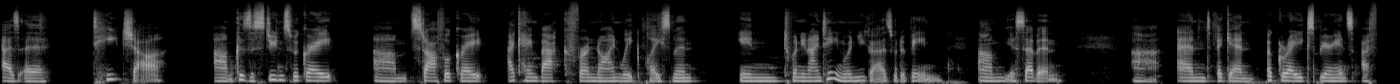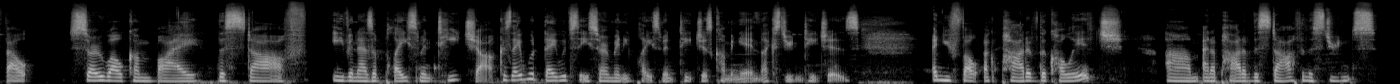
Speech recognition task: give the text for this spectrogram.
as a teacher because um, the students were great, um, staff were great. I came back for a nine week placement in 2019 when you guys would have been um, year seven, uh, and again, a great experience. I felt so welcome by the staff even as a placement teacher because they would they would see so many placement teachers coming in like student teachers and you felt a part of the college um, and a part of the staff and the students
